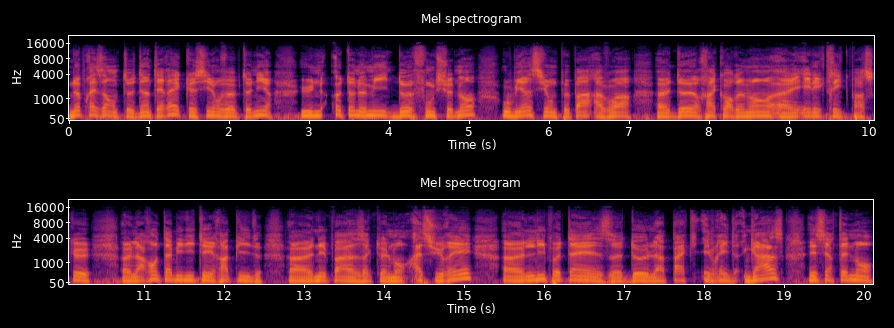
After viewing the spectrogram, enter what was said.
ne présente d'intérêt que si l'on veut obtenir une autonomie de fonctionnement ou bien si on ne peut pas avoir euh, de raccordement euh, électrique parce que la rentabilité rapide n'est pas actuellement assurée. L'hypothèse de la PAC hybride gaz est certainement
